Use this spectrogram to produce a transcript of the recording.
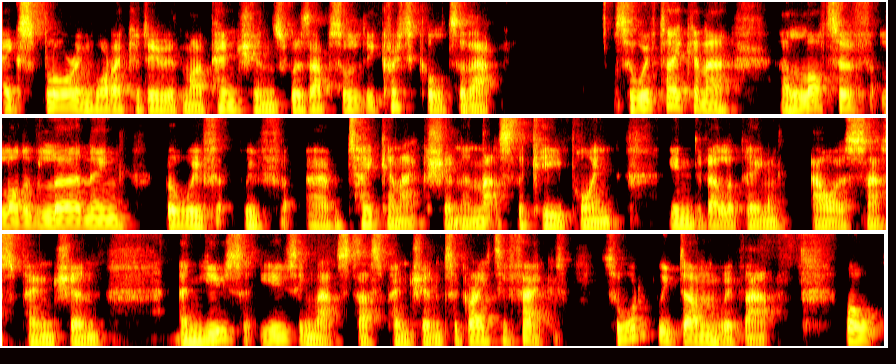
exploring what I could do with my pensions was absolutely critical to that. So we've taken a, a lot of lot of learning, but we've we've um, taken action, and that's the key point in developing our SSAS pension and use, using that SSAS pension to great effect. So what have we done with that? Well,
